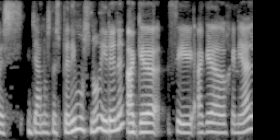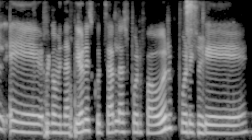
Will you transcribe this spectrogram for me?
pues ya nos despedimos, ¿no, Irene? Ha quedado, sí, ha quedado genial. Eh, recomendación, escucharlas, por favor, porque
